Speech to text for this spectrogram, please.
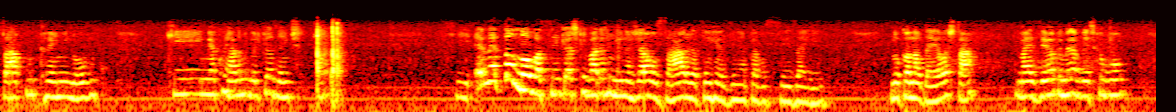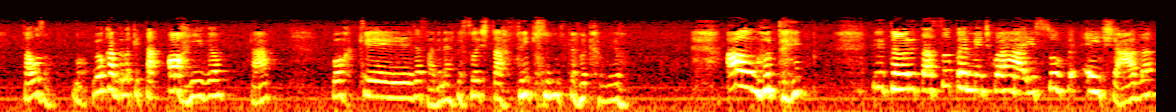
mostrar um creme novo que minha cunhada me deu de presente, tá? Que ele não é tão novo assim, que eu acho que várias meninas já usaram, já tem resenha pra vocês aí no canal delas, tá? Mas eu é a primeira vez que eu vou tá usando. Bom, meu cabelo aqui tá horrível, tá? Porque, já sabe, né? A pessoa está sem química no cabelo há algum tempo. Então ele tá supermente com a raiz super inchada,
